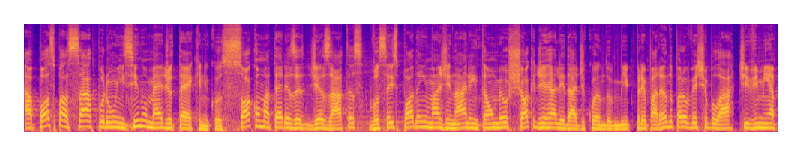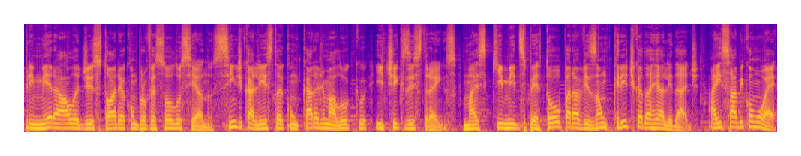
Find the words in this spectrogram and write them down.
Após passar por um ensino médio técnico só com matérias de exatas, vocês podem imaginar então meu choque de realidade quando, me preparando para o vestibular, tive minha primeira aula de história com o professor Luciano, sindicalista com cara de maluco e tiques estranhos, mas que me despertou para a visão crítica da realidade. Aí sabe como é,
